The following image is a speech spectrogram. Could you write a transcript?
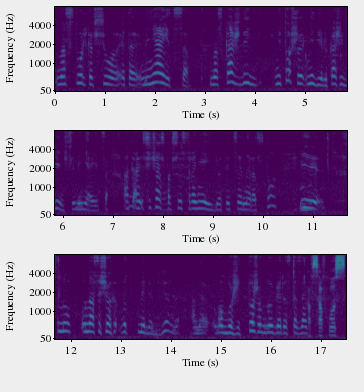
Настолько все это меняется. У нас каждый, не то что неделю, каждый день все меняется. А сейчас по всей стране идет, и цены растут. И ну, у нас еще вот Андреевна, она вам может тоже много рассказать. А в совхоз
